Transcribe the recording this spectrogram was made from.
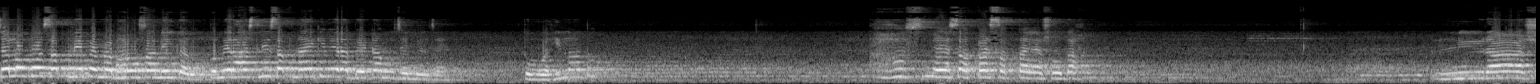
चलो वो सपने पे मैं भरोसा नहीं करूँ तो मेरा असली सपना है कि मेरा बेटा मुझे मिल जाए। तुम वही ला दो। मैं ऐसा कर सकता है यशोदा? निराश,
